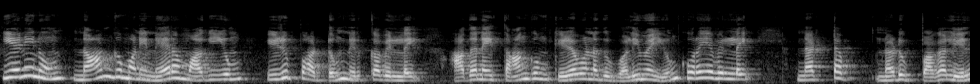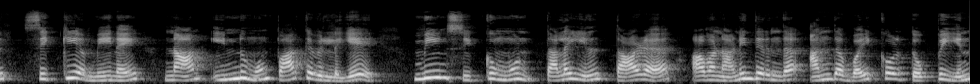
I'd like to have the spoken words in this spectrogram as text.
எனினும் நான்கு மணி நேரமாகியும் இழுப்பாட்டும் நிற்கவில்லை. அதனை தாங்கும் கிழவனது வலிமையும் குறையவில்லை. நட்ட நடுப்பகலில் சிக்கிய மீனை நான் இன்னுமும் பார்க்கவில்லையே. மீன் சிக்கும் முன் தலையில் தாழ அவன் அணிந்திருந்த அந்த வைக்கோல் தொப்பியின்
